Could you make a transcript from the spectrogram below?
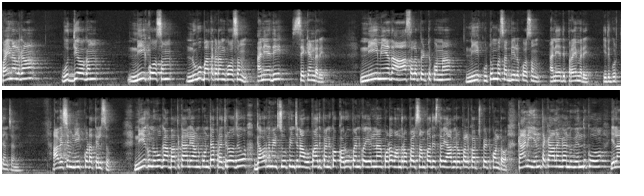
ఫైనల్గా ఉద్యోగం నీ కోసం నువ్వు బతకడం కోసం అనేది సెకండరీ. నీ మీద ఆశలు పెట్టుకున్న నీ కుటుంబ సభ్యుల కోసం అనేది ప్రైమరీ ఇది గుర్తించండి. ఆ విషయం నీకు కూడా తెలుసు. నీకు నువ్వుగా బతకాలి అనుకుంటే ప్రతిరోజు గవర్నమెంట్ చూపించిన ఉపాధి పనికో కరువు పనికో వెళ్ళినా కూడా వంద రూపాయలు సంపాదిస్తావు యాభై రూపాయలు ఖర్చు పెట్టుకుంటావు. కానీ ఇంతకాలంగా నువ్వెందుకు ఇలా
